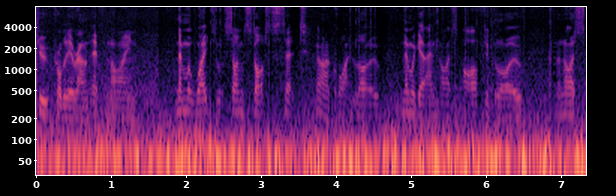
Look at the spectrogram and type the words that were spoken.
shoot probably around f9, and then we'll wait till the sun starts to set uh, quite low, and then we get that nice afterglow, and the nice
